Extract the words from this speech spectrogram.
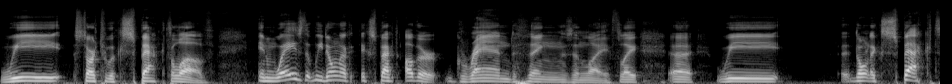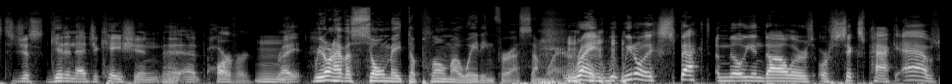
we start to expect love in ways that we don't expect other grand things in life. Like uh, we don't expect to just get an education at Harvard, right? We don't have a soulmate diploma waiting for us somewhere. right. We, we don't expect a million dollars or six pack abs.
